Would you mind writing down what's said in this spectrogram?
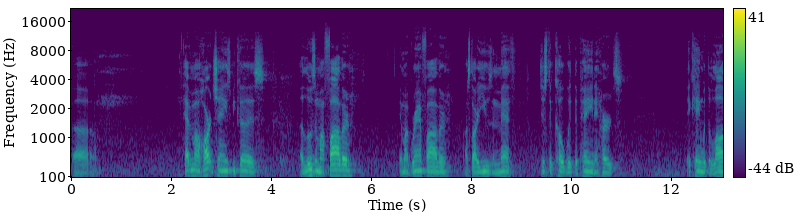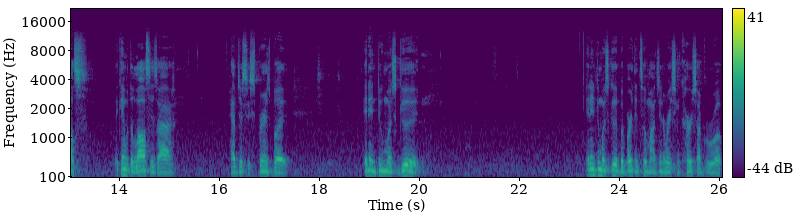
Uh, having my heart changed because of losing my father and my grandfather, I started using meth just to cope with the pain and hurts. It came with the loss. It came with the losses I have just experienced, but it didn't do much good. It didn't do much good, but birthed into my generation curse I grew up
